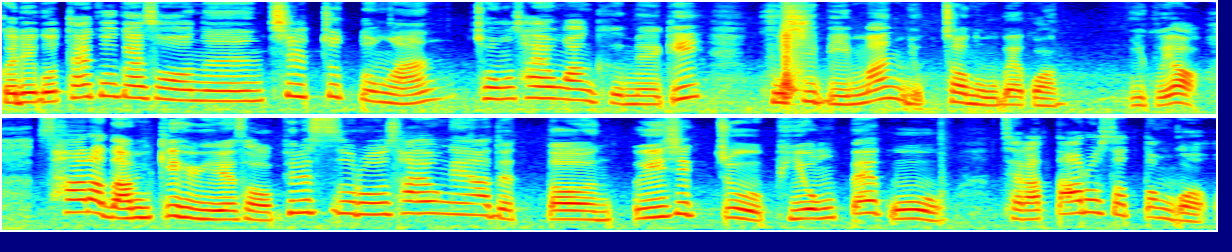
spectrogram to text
그리고 태국에서는 7주 동안 총 사용한 금액이 92만 6,500원 이고요. 살아남기 위해서 필수로 사용해야 됐던 의식주 비용 빼고 제가 따로 썼던 거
